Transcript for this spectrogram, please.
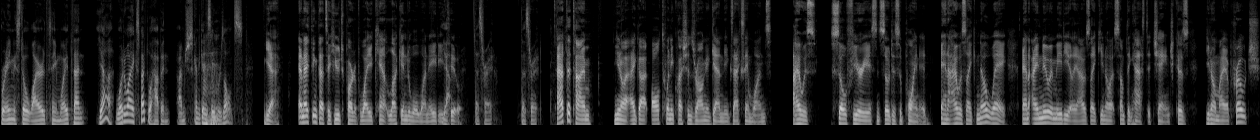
brain is still wired the same way, then yeah, what do I expect will happen? I'm just going to get mm-hmm. the same mm-hmm. results. Yeah. And I think that's a huge part of why you can't luck into a 180 yeah, too. That's right. That's right. At the time, you know, I got all 20 questions wrong again, the exact same ones. I was so furious and so disappointed. And I was like, no way. And I knew immediately, I was like, you know what, something has to change because, you know, my approach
